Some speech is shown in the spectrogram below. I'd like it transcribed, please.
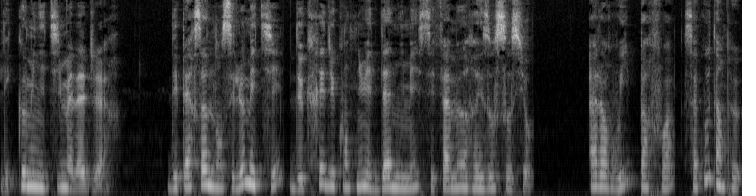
les community managers des personnes dont c'est le métier de créer du contenu et d'animer ces fameux réseaux sociaux. Alors oui, parfois, ça coûte un peu,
